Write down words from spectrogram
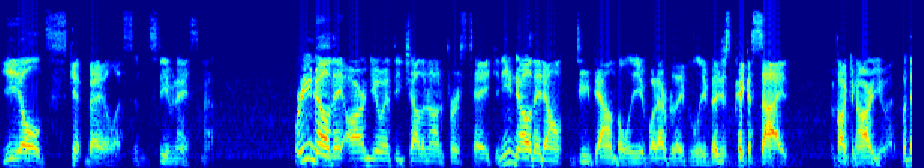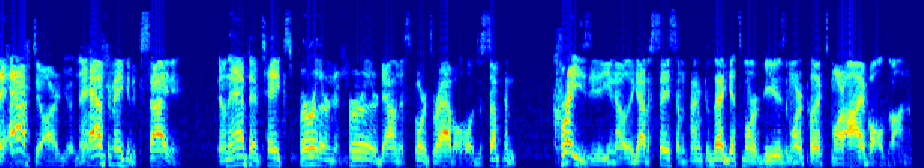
yields Skip Bayless and Stephen A. Smith. Where you know they argue with each other on first take, and you know they don't deep down believe whatever they believe. They just pick a side and fucking argue it. But they have to argue and they have to make it exciting. You know, and they have to have takes further and further down the sports rabbit hole, just something crazy. You know, they got to say sometimes because that gets more views and more clicks, more eyeballs on them.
